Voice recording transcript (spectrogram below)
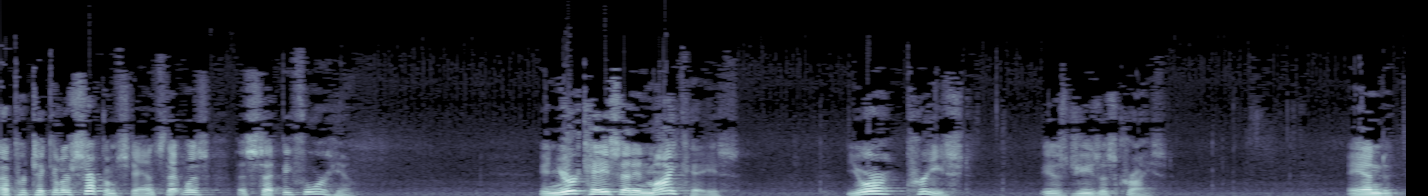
a, particular circumstance that was uh, set before him. In your case and in my case, your priest is Jesus Christ. And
